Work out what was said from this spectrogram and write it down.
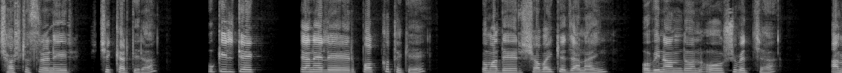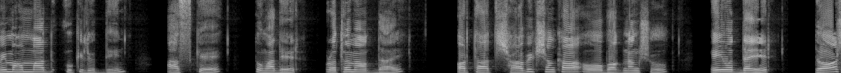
ষষ্ঠ শ্রেণির শিক্ষার্থীরা, উকিল টেক চ্যানেলের পক্ষ থেকে তোমাদের সবাইকে জানাই অভিনন্দন ও শুভেচ্ছা। আমি মোহাম্মদ উকিল উদ্দিন। আজকে তোমাদের প্রথম অধ্যায়, অর্থাৎ স্বাভাবিক সংখ্যা ও ভগ্নাংশ, এই অধ্যায়ের দশ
